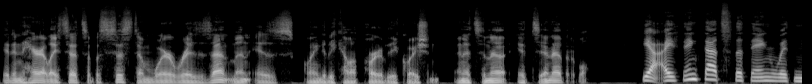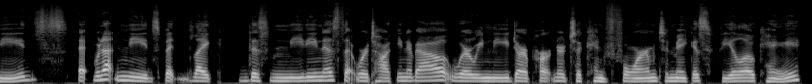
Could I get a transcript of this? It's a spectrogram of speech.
It inherently sets up a system where resentment is going to become a part of the equation, and it's ine- it's inevitable yeah, I think that's the thing with needs. Eh, well, not needs, but like this neediness that we're talking about, where we need our partner to conform to make us feel okay,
